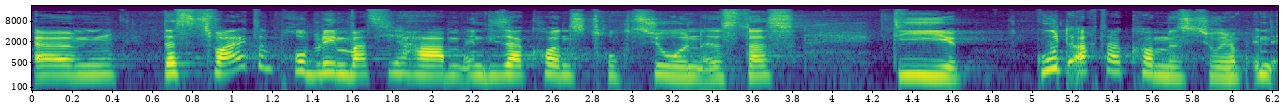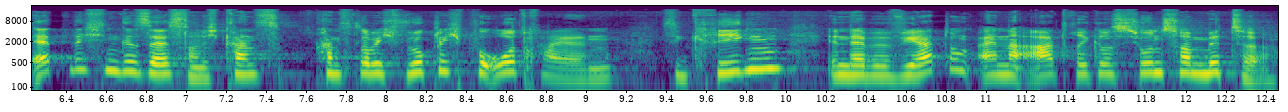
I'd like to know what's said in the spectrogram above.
ähm, das zweite Problem, was Sie haben in dieser Konstruktion, ist, dass die Gutachterkommission, ich habe in etlichen gesessen und ich kann es, glaube ich, wirklich beurteilen. Sie kriegen in der Bewertung eine Art Regression zur Mitte.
